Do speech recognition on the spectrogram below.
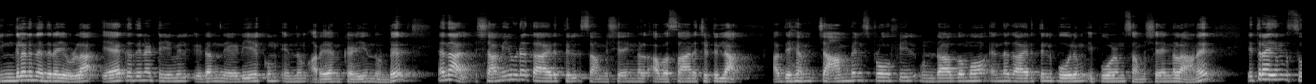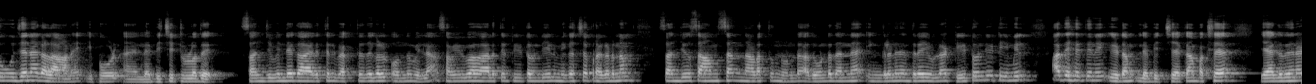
ഇംഗ്ലണ്ടിനെതിരെയുള്ള ഏകദിന ടീമിൽ ഇടം നേടിയേക്കും എന്നും അറിയാൻ കഴിയുന്നുണ്ട്. എന്നാൽ ഷമിയുടെ കാര്യത്തിൽ സംശയങ്ങൾ അവസാനിച്ചിട്ടില്ല. അദ്ദേഹം ചാമ്പ്യൻസ് ട്രോഫിയിൽ ഉണ്ടാകുമോ എന്ന കാര്യത്തിൽ പോലും ഇപ്പോഴും സംശയങ്ങളാണ്. ഇത്രയും സൂചനകളാണ് ഇപ്പോൾ ലഭിച്ചിട്ടുള്ളത്. സഞ്ജുവിന്റെ കാര്യത്തിൽ വ്യക്തതകൾ ഒന്നുമില്ല. സമീപകാലത്ത് ടി ട്വന്റിയിൽ മികച്ച പ്രകടനം സഞ്ജു സാംസൺ നടത്തുന്നുണ്ട്. അതുകൊണ്ട് തന്നെ ഇംഗ്ലണ്ടിനെതിരെയുള്ള ടി ട്വന്റി ടീമിൽ അദ്ദേഹത്തിന് ഇടം ലഭിച്ചേക്കാം. പക്ഷേ ഏകദിന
